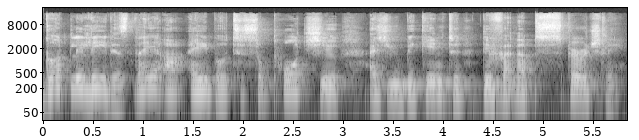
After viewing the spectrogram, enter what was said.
godly leaders. They are able to support you as you begin to develop spiritually.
